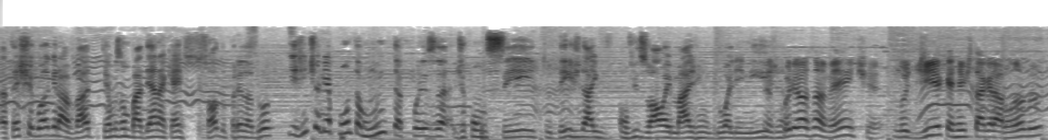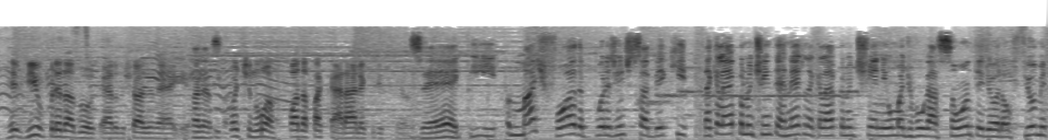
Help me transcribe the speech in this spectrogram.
até chegou a gravar, temos um Baderna Cast só do Predador, e a gente ali aponta muita coisa de conceito, desde o visual, a imagem do alienígena. É, curiosamente, no dia que a gente tá gravando, revi o Predador, cara, do Schwarzenegger. Olha só. E continua foda pra caralho aquele filme. Zé, e mais foda por a gente saber que naquela época não tinha internet, naquela época não tinha nenhuma divulgação anterior ao filme.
